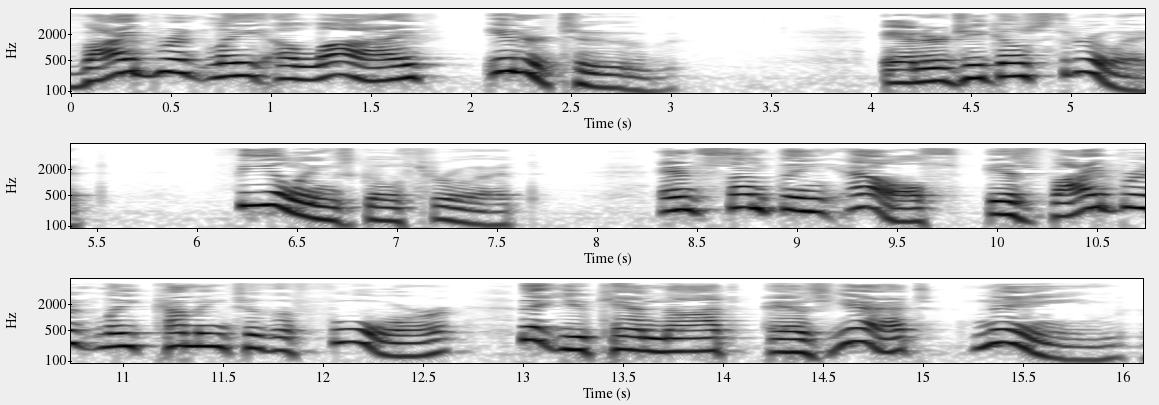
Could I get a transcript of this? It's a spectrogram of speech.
vibrantly alive inner tube. Energy goes through it. Feelings go through it. And something else is vibrantly coming to the fore that you cannot as yet name.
